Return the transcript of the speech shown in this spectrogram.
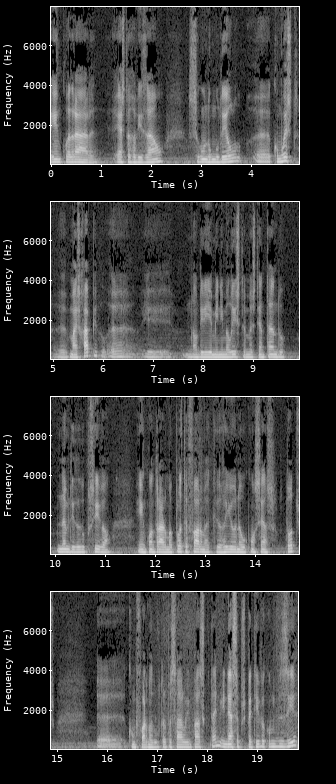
enquadrar esta revisão segundo um modelo como este, mais rápido e não diria minimalista, mas tentando, na medida do possível, encontrar uma plataforma que reúna o consenso todos, como forma de ultrapassar o impasse que tenho. E nessa perspectiva, como dizia,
